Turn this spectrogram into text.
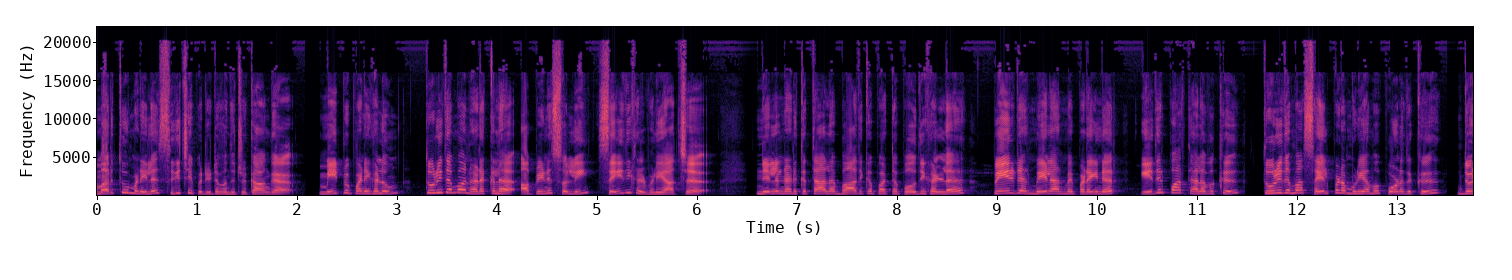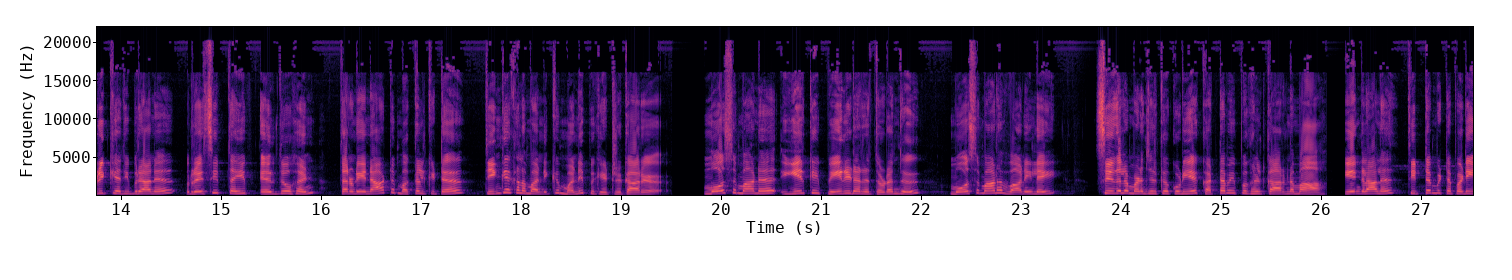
மருத்துவமனையில சிகிச்சை பெற்றுட்டு வந்துட்டு இருக்காங்க மீட்பு பணிகளும் துரிதமா நடக்கல அப்படின்னு சொல்லி செய்திகள் வெளியாச்சு. நிலநடுக்கத்தால பாதிக்கப்பட்ட பகுதிகளில் பேரிடர் மேலாண்மை படையினர் எதிர்பார்த்த அளவுக்கு துரிதமா செயல்பட முடியாம போனதுக்கு துருக்கி அதிபரான ரெசிப் தயிப் எர்தோகன் தன்னுடைய நாட்டு மக்கள் கிட்ட திங்கக்கிழமை அன்னைக்கு மன்னிப்பு கேட்டிருக்காரு. மோசமான இயற்கை பேரிடரை தொடர்ந்து மோசமான வானிலை சிதலமடைஞ்சிருக்கக்கூடிய கட்டமைப்புகள் காரணமா எங்களால திட்டமிட்டபடி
